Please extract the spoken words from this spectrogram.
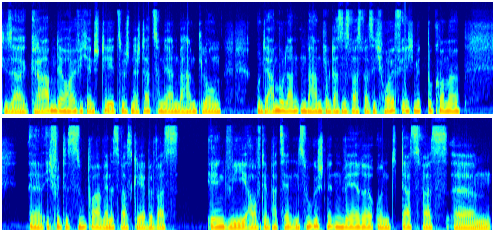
dieser Graben, der häufig entsteht zwischen der stationären Behandlung und der ambulanten Behandlung. Das ist was, was ich häufig mitbekomme äh, ich finde es super, wenn es was gäbe, was irgendwie auf den Patienten zugeschnitten wäre und das, was ähm,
